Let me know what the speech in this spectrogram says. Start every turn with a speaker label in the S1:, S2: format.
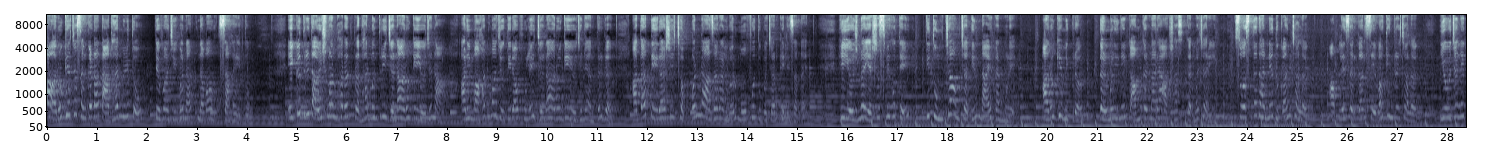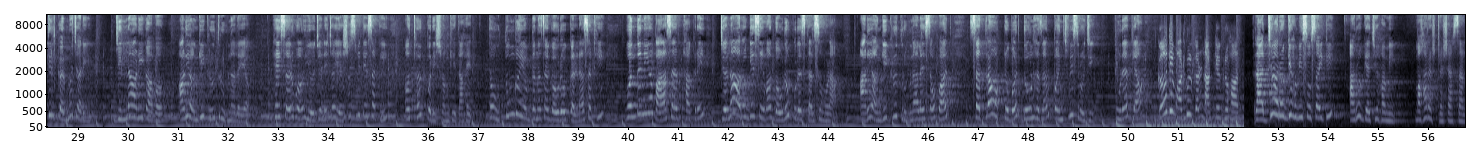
S1: जेव्हा आरोग्याच्या संकटात आधार मिळतो तेव्हा जीवनात नवा उत्साह येतो. एकत्रित आयुष्यमान भारत प्रधानमंत्री जन आरोग्य योजना आणि महात्मा ज्योतिराव फुले जन आरोग्य योजनेअंतर्गत आता तेराशे छप्पन्न आजारांवर मोफत उपचार केले जात आहेत. ही योजना यशस्वी होते ती तुमच्या आमच्यातील नायकांमुळे. आरोग्य मित्र तळमळीने काम करणाऱ्या आशा कर्मचारी स्वस्त धान्य दुकान चालक आपले सरकार सेवा केंद्र चालक योजनेतील कर्मचारी जिल्हा आणि गावं आणि अंगीकृत रुग्णालय. हे सर्व योजनेच्या यशस्वीतेसाठी अथक परिश्रम घेत आहेत. तर उत्तुंग योगदानाचा गौरव करण्यासाठी वंदनीय बाळासाहेब ठाकरे जन आरोग्य सेवा गौरव पुरस्कार सोहळा आणि अंगीकृत रुग्णालय संवाद सतरा ऑक्टोबर दोन हजार पंचवीस रोजी पुण्यातल्या ग दि माडगुळकर नाट्यगृहात. राज्य आरोग्य हमी सोसायटी आरोग्याची हमी महाराष्ट्र शासन.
